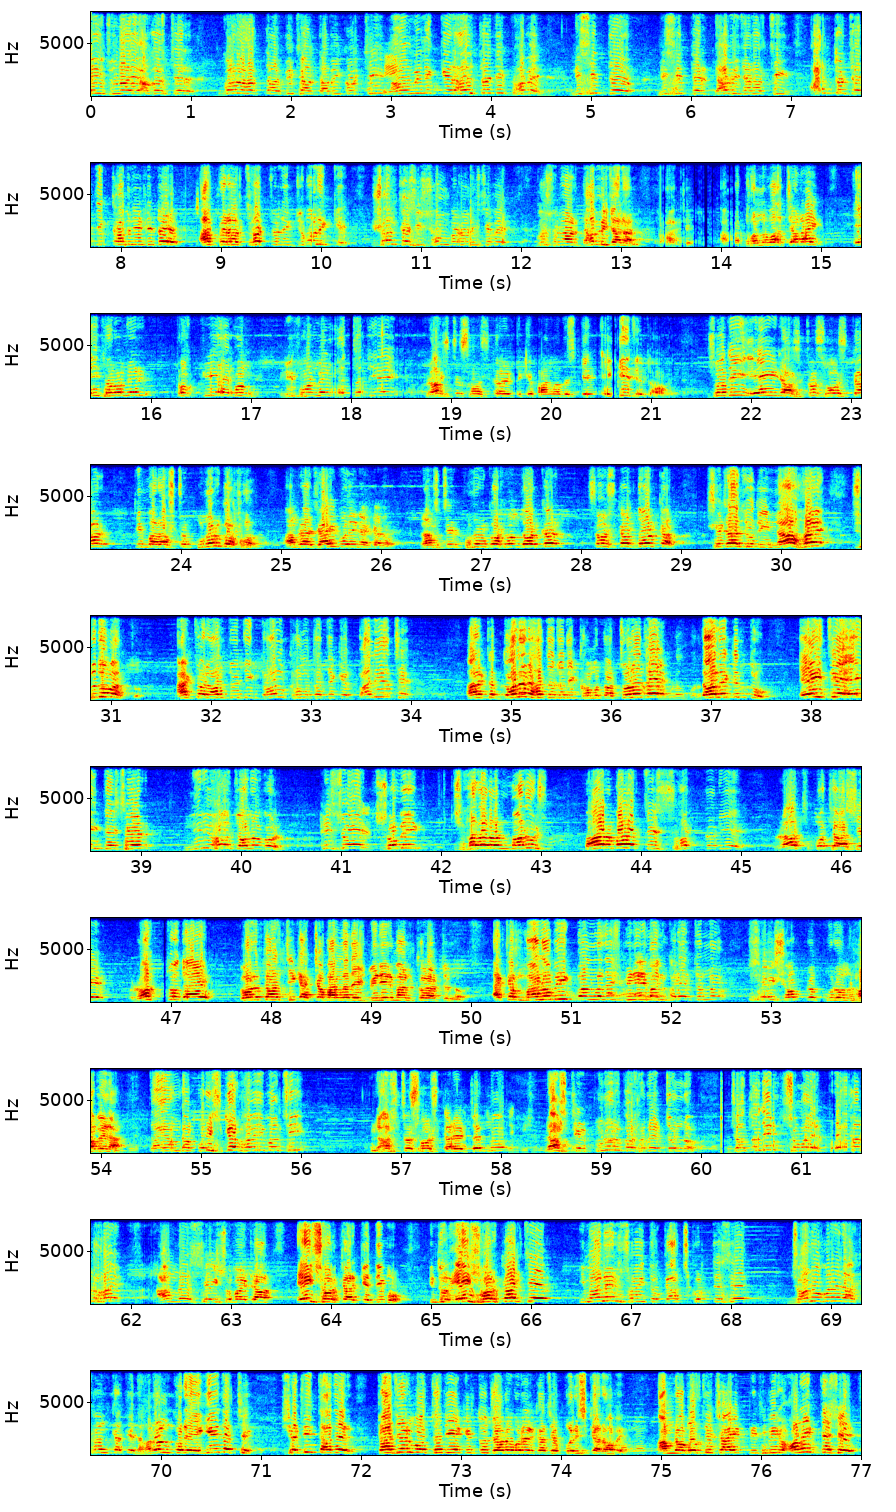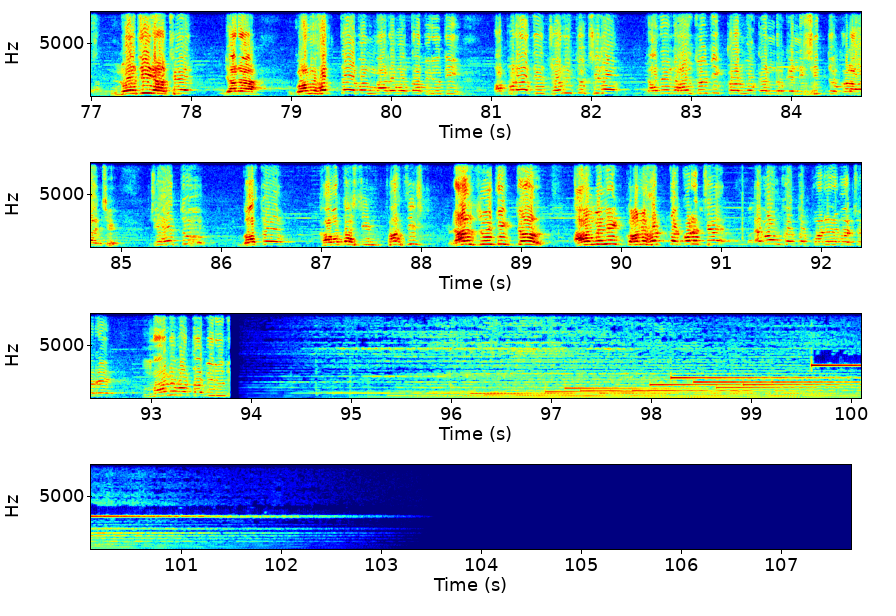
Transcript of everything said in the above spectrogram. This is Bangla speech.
এই জুলাই আগস্টের গণহত্যার বিচার দাবি করছি। আওয়ামী লীগকে রাজনৈতিক ভাবে নিষিদ্ধ নিষিদ্ধের দাবি জানাচ্ছি। আন্তর্জাতিক কমিউনিটিতে আপনারা ছাত্রলীগ যুবলীগকে সন্ত্রাসী সংগঠন হিসেবে ঘোষণার দাবি জানান। আমরা ধন্যবাদ জানাই। এই ধরনের প্রক্রিয়া এবং রিফর্মের মধ্য দিয়ে রাষ্ট্র সংস্কারের দিকে বাংলাদেশকে এগিয়ে যেতে হবে। যদি এই রাষ্ট্র সংস্কার কিংবা রাষ্ট্র পুনর্গঠন আমরা যাই বলি না কেন রাষ্ট্রের পুনর্গঠন দরকার সংস্কার দরকার। সেটা যদি না হয়, শুধুমাত্র একটা রাজনৈতিক দল ক্ষমতা থেকে পালিয়েছে, আর একটা দলের হাতে যদি ক্ষমতা চলে যায়, তাহলে কিন্তু এই যে এই দেশের নিরীহ জনগণ, কৃষক, শ্রমিক, সাধারণ মানুষ, বারবার যে স্বপ্ন নিয়ে রাজপথে আসে, রক্ত দেয় গণতান্ত্রিক একটা বাংলাদেশ বিনির্মাণ করার জন্য, একটা মানবিক বাংলাদেশ বিনির্মাণ করার জন্য, সেই স্বপ্ন পূরণ হবে না। তাই আমরা পরিষ্কার ভাবেই বলছি রাষ্ট্র সংস্কারের জন্য রাষ্ট্রের পুনর্গঠনের জন্য যতদিন সময়ের প্রয়োজন হয় আমরা সেই সময়টা এই সরকারকে দিব। কিন্তু এই সরকার যে ইমানের সহিত কাজ করতেছে জনগণের আকাঙ্ক্ষাকে ধারণ করে এগিয়ে যাচ্ছে সেটি তাদের কাজের মধ্য দিয়ে কিন্তু জনগণের কাছে পরিষ্কার হবে। আমরা বলতে চাই পৃথিবীর অনেক দেশে নজির আছে যারা গণহত্যা এবং মানবতা বিরোধী অপরাধে জড়িত ছিল তাদের রাজনৈতিক কর্মকাণ্ডকে নিষিদ্ধ করা হয়েছে। যেহেতু গত ক্ষমতাসীন ফাসিস্ট রাজনৈতিক দল আওয়ামী লীগ গণহত্যা করেছে এবং গত পনেরো বছরে মানবতা বিরোধী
